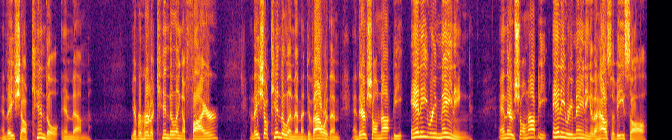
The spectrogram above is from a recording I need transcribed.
and they shall kindle in them. You ever heard of kindling a fire? And they shall kindle in them and devour them, and there shall not be any remaining, and there shall not be any remaining of the house of Esau,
